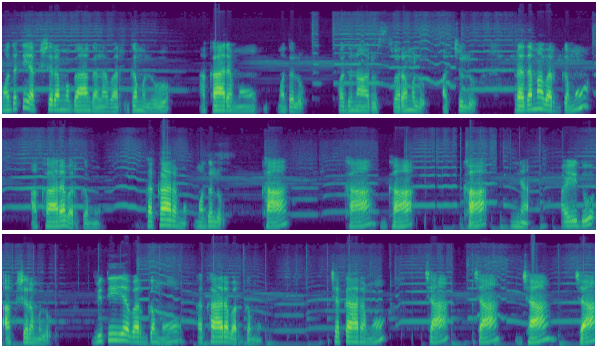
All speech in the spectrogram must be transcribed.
మొదటి అక్షరముగా గల వర్గములు అకారము మొదలు. పదునారు స్వరములు అచ్చులు. ప్రథమ వర్గము అకార వర్గము. కకారము మొదలు. ఖ ఖ ఘ ఘ ఞ ఐదు అక్షరములు. ద్వితీయ వర్గము కకార వర్గము. చకారము చ చ ఝ ఝ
